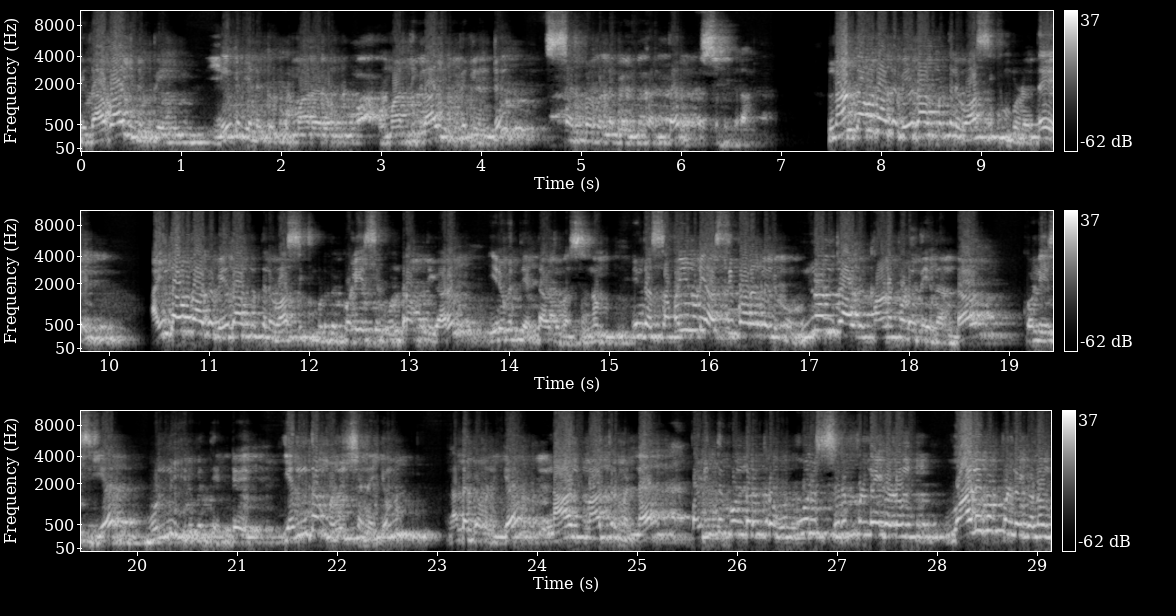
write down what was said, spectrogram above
பிதாவா இருப்பேன். நீங்கள் எனக்கு குமாரரும் குமார்த்திகளாய் இருப்பீர்கள் என்று சர்வ வல்லமையுள்ள கர்த்தர் சொல்கிறார். நான்காவதாக வேதாகமத்தில் வாசிக்கும் பொழுது ஐந்தாவதாக வேதாந்தத்தில் வாசிக்கும் பொழுது கொலேசியர் ஒன்றாம் அதிகாரம் இருபத்தி எட்டாவது வசனம். இந்த சபையினுடைய அஸ்திபாரங்களில் இன்னொன்றாக காணப்படுவது என்னென்றால் கொலேசியர் ஒன்னு இருபத்தி எட்டு எந்த மனுஷனையும் நல்ல கவனிங்க நான் மாத்திரமல்ல படித்துக் கொண்டிருக்கிற ஒவ்வொரு சிறு பிள்ளைகளும் வாலிப பிள்ளைகளும்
